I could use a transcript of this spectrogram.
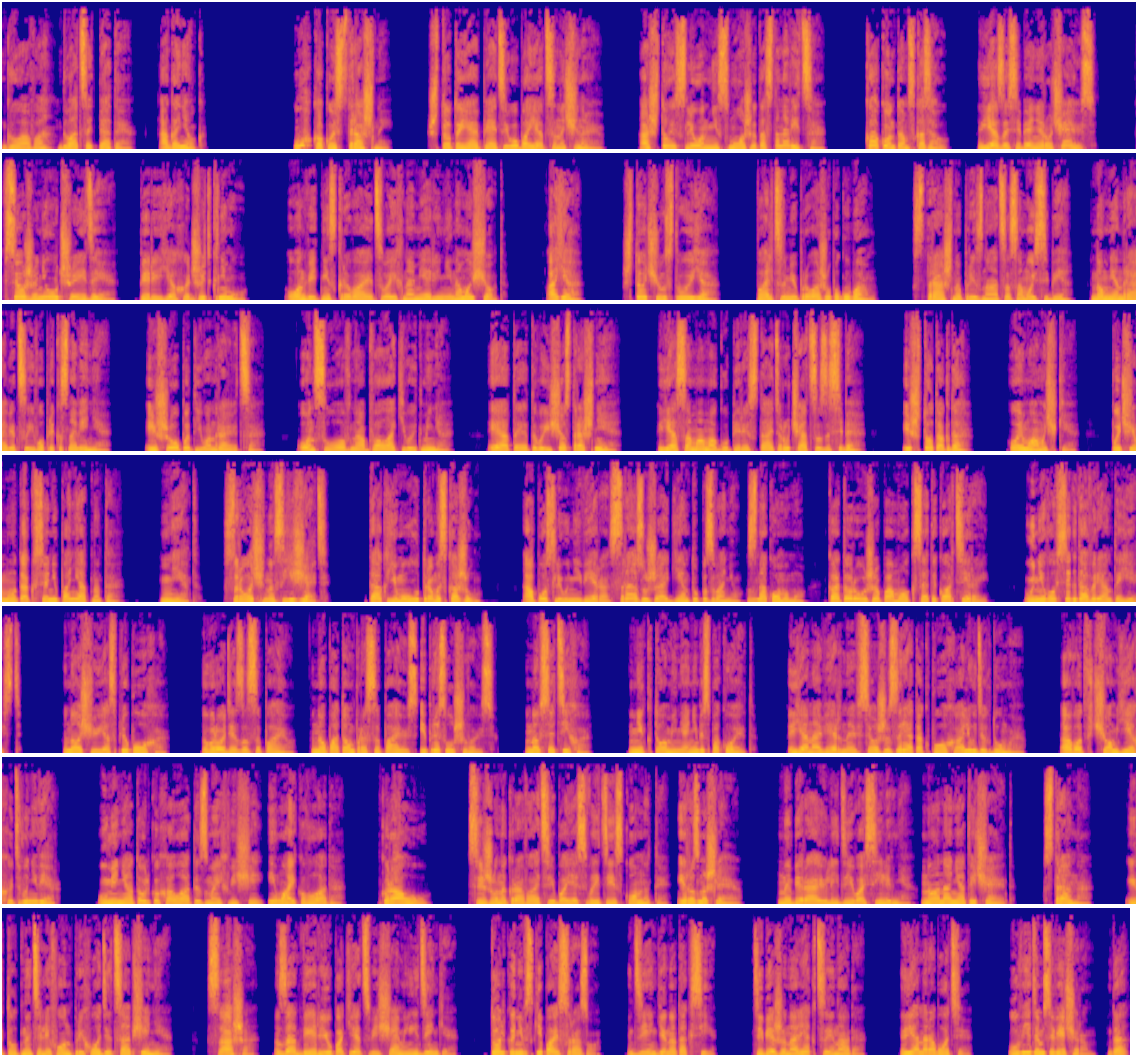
Глава двадцать пятая. Огонек. Ух, какой страшный! Что-то я опять его бояться начинаю. А что, если он не сможет остановиться? Как он там сказал? Я за себя не ручаюсь? Все же не лучшая идея — переехать жить к нему. Он ведь не скрывает своих намерений на мой счет. А я? Что чувствую я? Пальцами провожу по губам. Страшно признаться самой себе, но мне нравится его прикосновение. И шепот его нравится. Он словно обволакивает меня. И от этого еще страшнее. Я сама могу перестать ручаться за себя. И что тогда? Ой, мамочки, почему так все непонятно-то? Нет, срочно съезжать. Так ему утром и скажу. А после универа сразу же агенту позвоню, знакомому, который уже помог с этой квартирой. У него всегда варианты есть. Ночью я сплю плохо, Вроде засыпаю, но потом просыпаюсь и прислушиваюсь. Но все тихо. Никто меня не беспокоит. Я, наверное, все же зря так плохо о людях думаю. А вот в чем ехать в универ? У меня только халат из моих вещей и майка Влада. Караул! Сижу на кровати, боясь выйти из комнаты, и размышляю. Набираю Лидии Васильевне, но она не отвечает. Странно. И тут на телефон приходит сообщение. «Саша, за дверью пакет с вещами и деньги. Только не вскипай сразу. Деньги на такси. Тебе же на лекции надо. Я на работе. Увидимся вечером, да?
